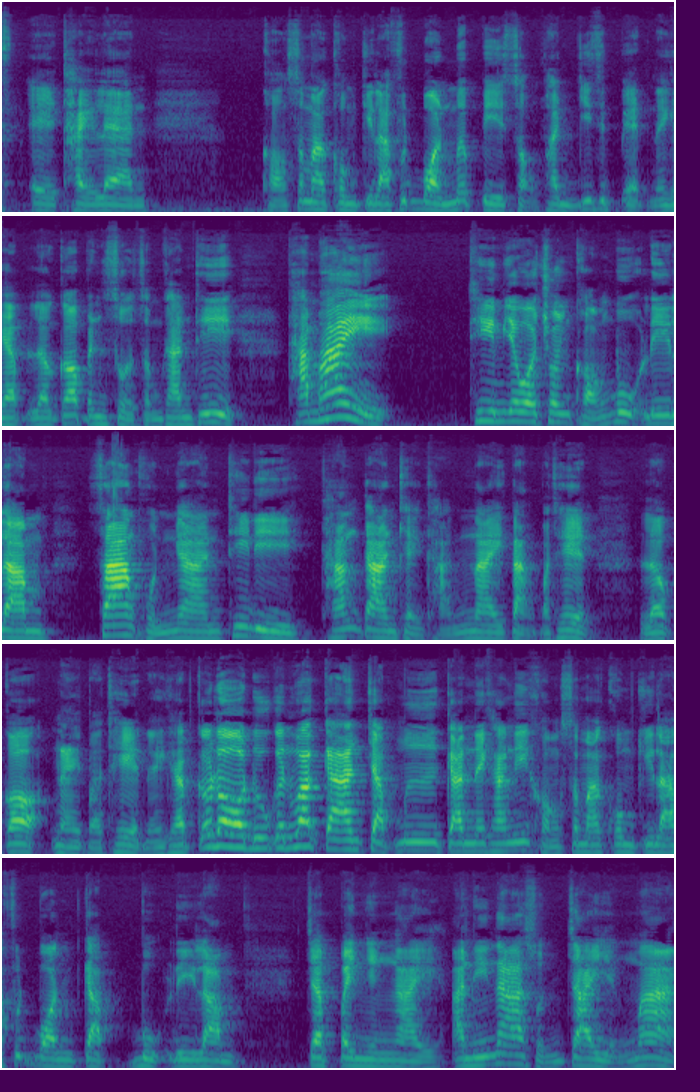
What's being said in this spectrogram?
FA Thailand ของสมาคมกีฬาฟุตบอลเมื่อปี 2021 นะครับ แล้วก็เป็นส่วนสำคัญที่ทำให้ทีมเยาวชนของบุรีรัมย์สร้างผลงานที่ดีทั้งการแข่งขันในต่างประเทศ แล้วก็ในประเทศนะครับ ก็รอดูกันว่าการจับมือกันในครั้งนี้ของสมาคมกีฬาฟุตบอลกับบุรีรัมย์ จะเป็นยังไง อันนี้น่าสนใจอย่างมาก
